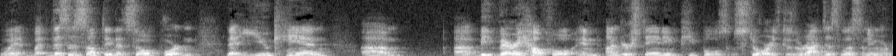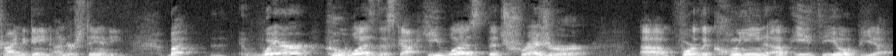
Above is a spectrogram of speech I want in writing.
went, but this is something that's so important that you can um, uh, be very helpful in understanding people's stories because we're not just listening; we're trying to gain understanding. But where, who was this guy? He was the treasurer uh, for the queen of Ethiopia.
